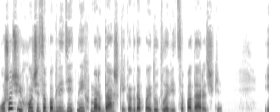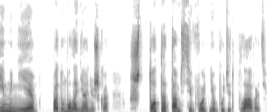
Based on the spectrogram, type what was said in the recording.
Уж очень хочется поглядеть на их мордашки, когда пойдут ловиться подарочки. И мне, подумала нянюшка, что-то там сегодня будет плавать.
